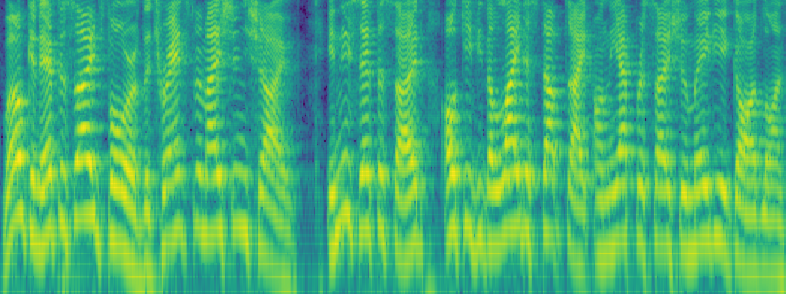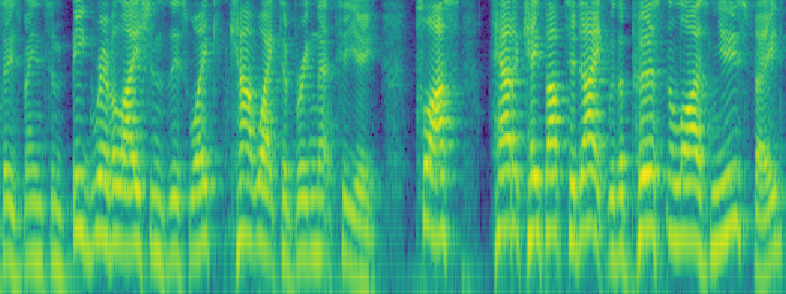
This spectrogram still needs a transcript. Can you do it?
Welcome to episode 4 of the Transformation Show. In this episode, I'll give you the latest update on the AHPRA social media guidelines. There's been some big revelations this week. Can't wait to bring that to you. Plus, how to keep up to date with a personalised news feed,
